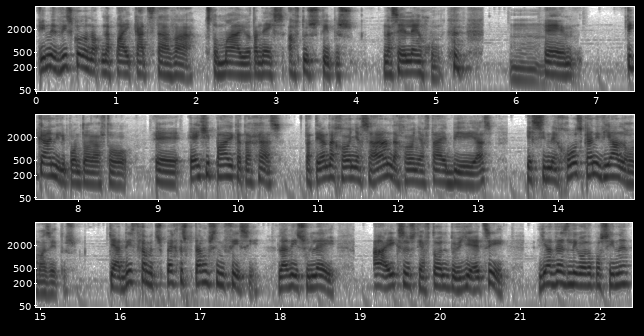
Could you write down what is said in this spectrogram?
είναι δύσκολο να, να πάει κάτι στραβά στο Μάριο όταν έχεις αυτούς τους τύπους να σε ελέγχουν. Mm. Ε, τι κάνει λοιπόν τώρα αυτό; Ε, έχει πάρει καταρχάς τα 30 χρόνια, 40 χρόνια αυτά εμπειρίας και συνεχώς κάνει διάλογο μαζί τους και αντίστοιχα με τους παίχτες που τα έχουν συνηθίσει. Δηλαδή σου λέει, Α, ήξερες ότι αυτό λειτουργεί έτσι; Για δες λίγο εδώ πώς είναι.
